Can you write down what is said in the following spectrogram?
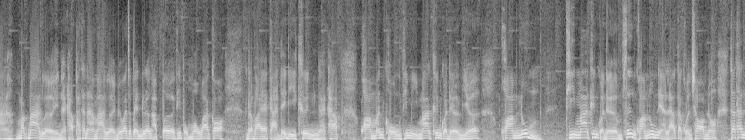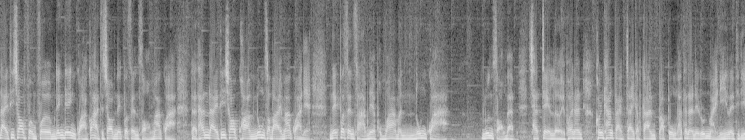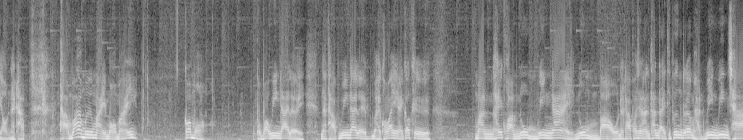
มาก ๆ เลยนะครับ พัฒนามากเลยไม่ว่าจะเป็นเรื่อง upper ที่ผมมองว่าก็ระบายอากาศได้ดีขึ้นนะครับ ความมั่นคงที่มีมากขึ้นกว่าเดิมเยอะ ความนุ่ม ที่มากขึ้นกว่าเดิม ซึ่งความนุ่มเนี่ยแล้วแต่คนชอบเนาะถ้าท่านใดที่ชอบเฟิร์มเฟิร์มๆเด้งๆกว่าก็อาจจะชอบ Next Percent 2มากกว่า แต่ท่านใดที่ชอบความนุ่มสบายมากกว่าเนี่ย Next Percent 3เนี่ยผมว่ามันนุ่มกว่ารุ่น 2 แบบชัดเจนเลย เพราะฉะนั้นค่อนข้างแปลกใจกับการปรับปรุงพัฒนาในรุ่นใหม่นี้เลยทีเดียวนะครับ ถามว่ามือใหม่เหมาะไหมก็เหมาะ ผมว่าวิ่งได้เลยนะครับ วิ่งได้เลยหมายความว่ายังไงก็คือ มันให้ความนุ่มวิ่งง่าย นุ่มเบานะครับ เพราะฉะนั้นท่านใดที่เพิ่งเริ่มหัดวิ่งวิ่งช้า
